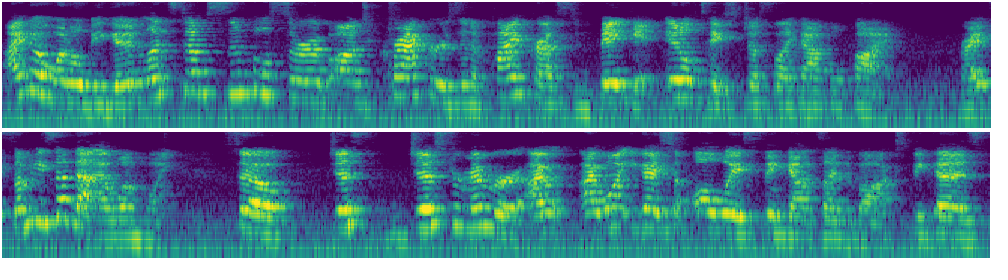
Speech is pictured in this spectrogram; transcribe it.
I know what'll be good. Let's dump simple syrup onto crackers in a pie crust and bake it. It'll taste just like apple pie, right? Somebody said that at one point. So just just remember, I, I want you guys to always think outside the box because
